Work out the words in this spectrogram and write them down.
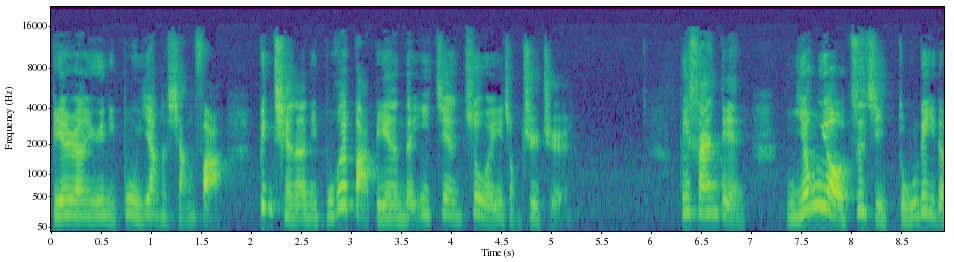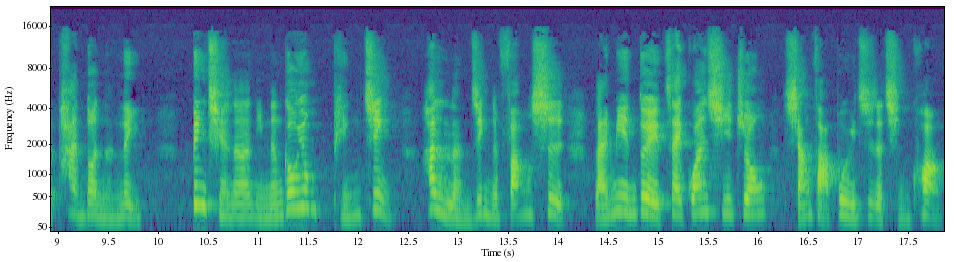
别人与你不一样的想法，并且呢，你不会把别人的意见作为一种拒绝。第三点，你拥有自己独立的判断能力。并且呢，你能够用平静和冷静的方式来面对在关系中想法不一致的情况，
